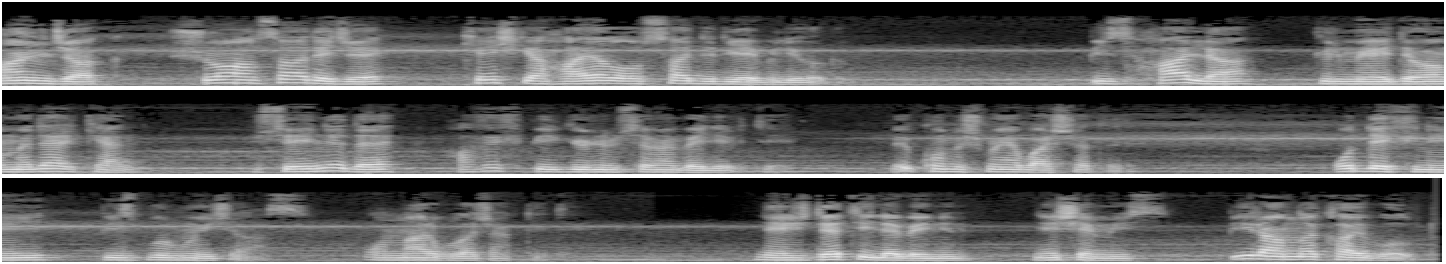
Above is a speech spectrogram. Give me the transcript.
Ancak şu an sadece keşke hayal olsaydı diyebiliyorum. Biz hala gülmeye devam ederken Hüseyin'e de hafif bir gülümseme belirdi ve konuşmaya başladı. O defineyi biz bulmayacağız. Onlar bulacak dedi. Necdet ile benim neşemiz bir anda kayboldu.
